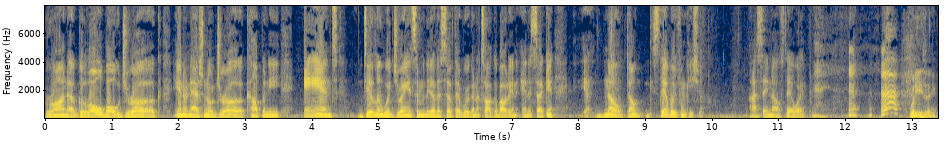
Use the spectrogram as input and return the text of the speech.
run a global drug, international mm-hmm. drug company, and dealing with Dre and some of the other stuff that we're going to talk about in, in a second. No, don't stay away from Keisha. I say no, stay away. What do you think?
